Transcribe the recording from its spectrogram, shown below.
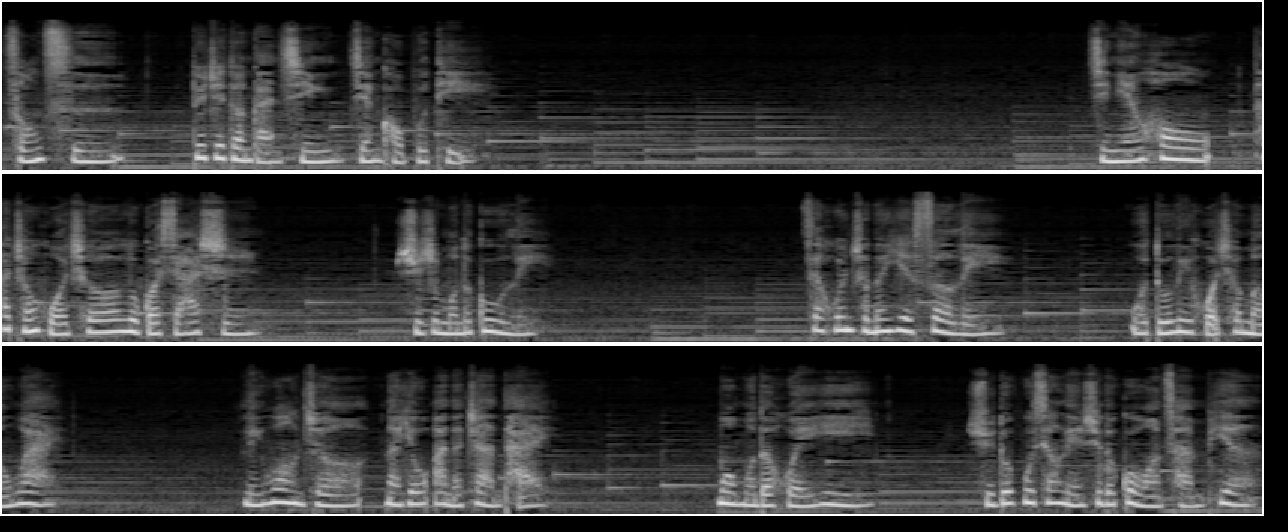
从此，对这段感情缄口不提。几年后，他乘火车路过霞石，徐志摩的故里。在昏沉的夜色里，我独立火车门外，凝望着那幽暗的站台，默默的回忆许多不相连续的过往残片，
